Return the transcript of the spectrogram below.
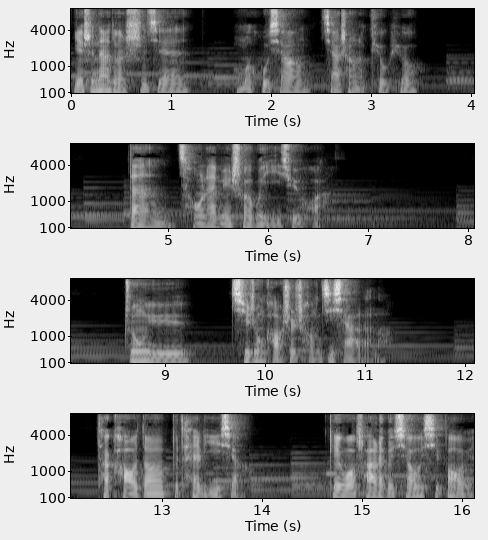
也是那段时间。我们互相加上了 QQ，但从来没说过一句话。终于，期中考试成绩下来了，他考得不太理想，给我发了个消息抱怨。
